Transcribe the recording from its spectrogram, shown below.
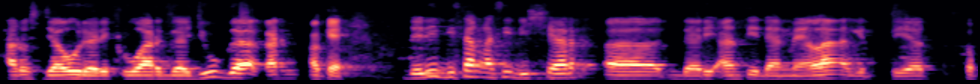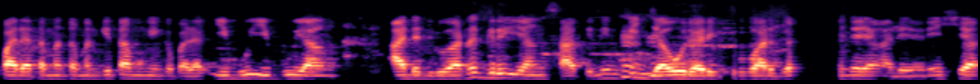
harus jauh dari keluarga juga kan. Oke okay. jadi bisa nggak sih di share uh, dari Anti dan Mela gitu ya kepada teman-teman kita mungkin kepada ibu-ibu yang ada di luar negeri yang saat ini mungkin jauh dari keluarganya yang ada di Indonesia.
